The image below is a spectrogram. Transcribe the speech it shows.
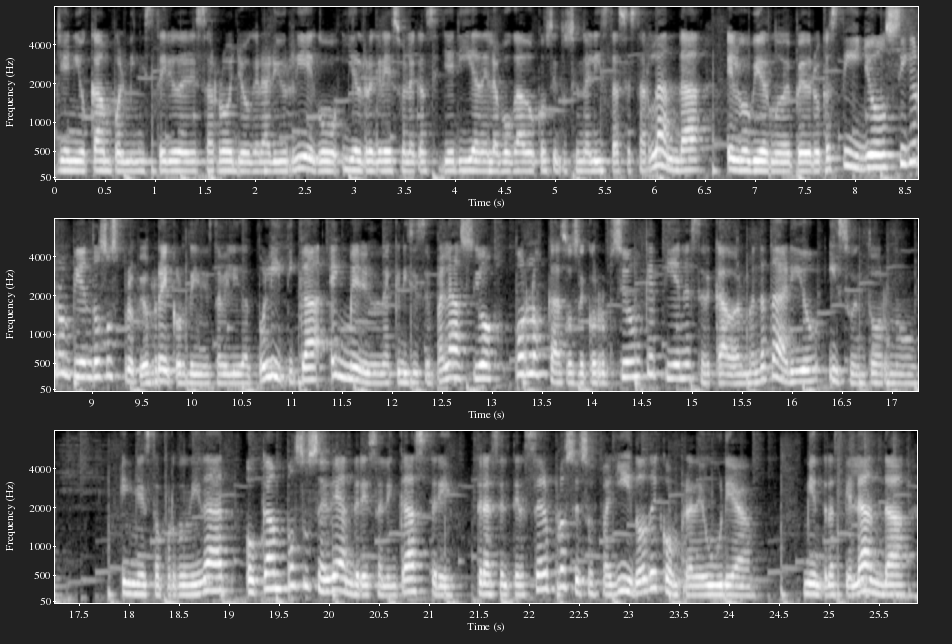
Jenny Campo al Ministerio de Desarrollo Agrario y Riego y el regreso a la Cancillería del abogado constitucionalista César Landa, el gobierno de Pedro Castillo sigue rompiendo sus propios récords de inestabilidad política en medio de una crisis en Palacio por los casos de corrupción que tiene cercado al mandatario y su entorno. En esta oportunidad, Ocampo sucede a Andrés Alencastre, tras el tercer proceso fallido de compra de urea mientras que Landa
